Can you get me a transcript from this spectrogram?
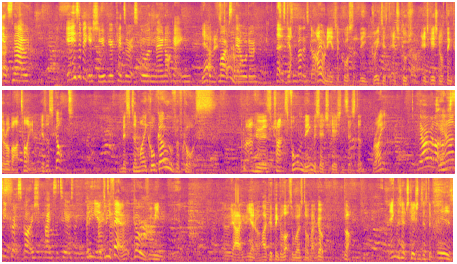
it's now it is a big issue if your kids are at school and they're not getting Yeah, the marks that their terrible. older The, sisters and brothers the got. irony is, of course, that the greatest education, educational thinker of our time is a Scot. Mr. Michael Gove, of course. The man who has transformed the English education system, right? There are a lot He of secret Scottish Brexiteers when you think But he, about to be it. fair, Gove, I mean, yeah, you know, I could think of lots of words to talk about Gove, but the English education system is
